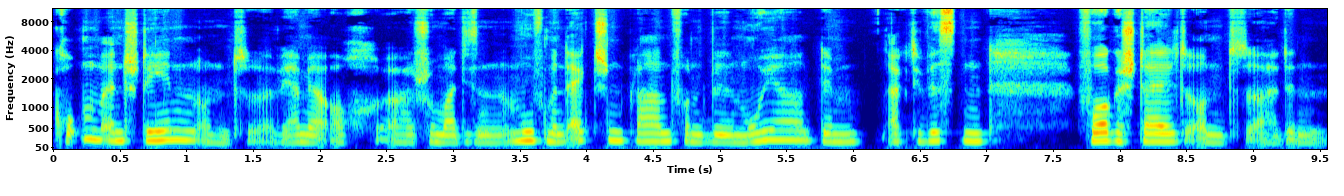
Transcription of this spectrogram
Gruppen entstehen. Und äh, wir haben ja auch schon mal diesen Movement Action Plan von Bill Moyer, dem Aktivisten, vorgestellt und den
